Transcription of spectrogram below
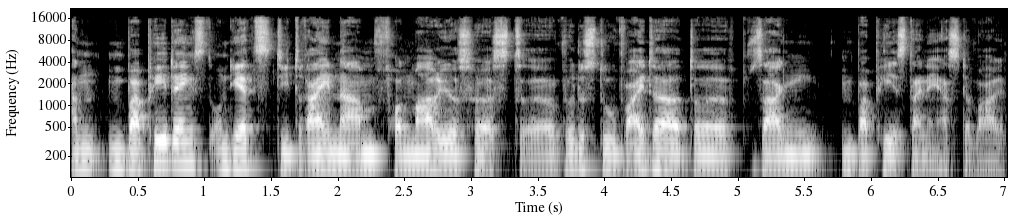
an Mbappé denkst und jetzt die drei Namen von Marius hörst, äh, würdest du weiter äh, sagen, Mbappé ist deine erste Wahl?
